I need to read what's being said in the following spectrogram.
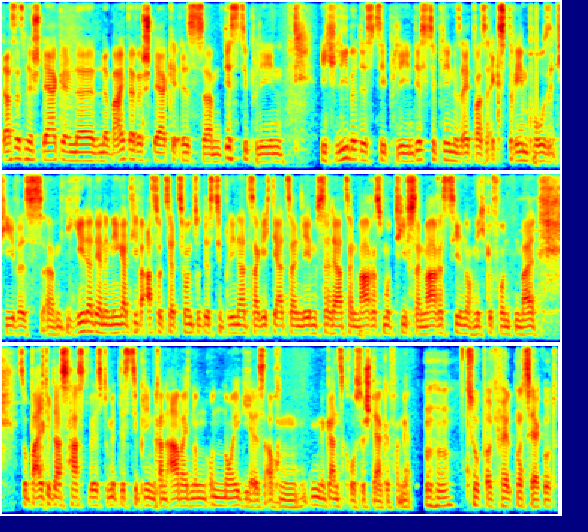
das ist eine Stärke. Eine, eine weitere Stärke ist ähm, Disziplin. Ich liebe Disziplin. Disziplin ist etwas extrem Positives. Ähm, jeder, der eine negative Assoziation zu Disziplin hat, sage ich, der hat sein Lebenssinn, der hat sein wahres Motiv, sein wahres Ziel noch nicht gefunden, weil sobald du das hast, willst du mit Disziplin dran arbeiten und, und Neugier ist auch ein, eine ganz große Stärke von mir. Mhm, super, gefällt mir sehr gut.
